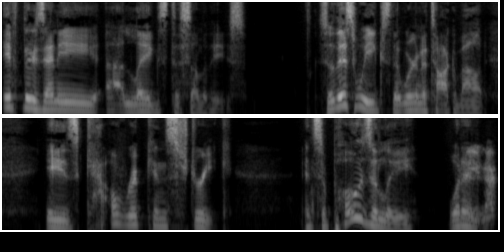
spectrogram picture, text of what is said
if there's any uh, legs to some of these? So this week's that we're going to talk about is Cal Ripken's streak. And supposedly, what Hey, an You're not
